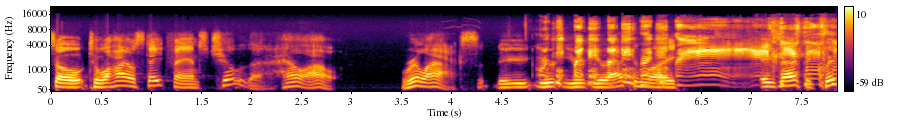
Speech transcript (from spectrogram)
so to Ohio State fans, chill the hell out. Relax. You- You're, you're, you're acting like exactly. Quit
